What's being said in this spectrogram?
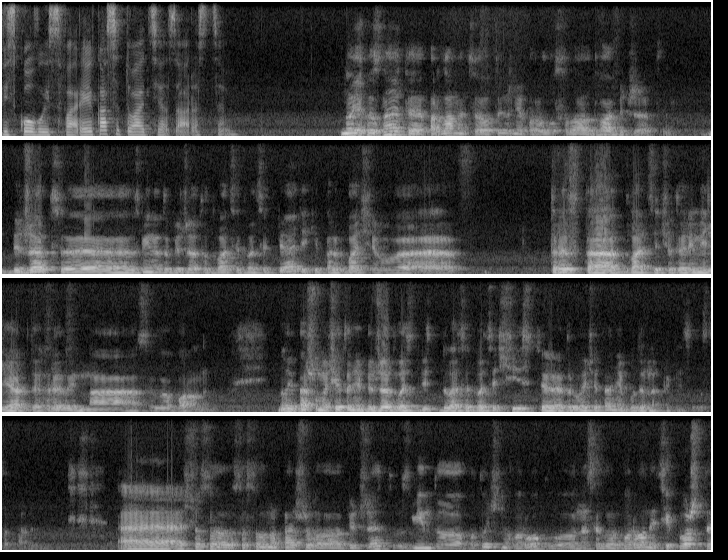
військової сфери. Яка ситуація зараз цим? Ну, як ви знаєте, парламент цього тижня проголосував два бюджети. Бюджет е, зміни до бюджету 2025, який передбачив е, 324 мільярди гривень на сили оборони. Ну і першому читанні бюджет 2026, е, друге читання буде наприкінці листопада. Е, Що стосовно першого бюджету, змін до поточного року на сили оборони, ці кошти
